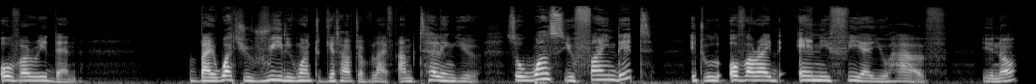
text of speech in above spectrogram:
overridden by what you really want to get out of life. I'm telling you. So once you find it, it will override any fear you have, you know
